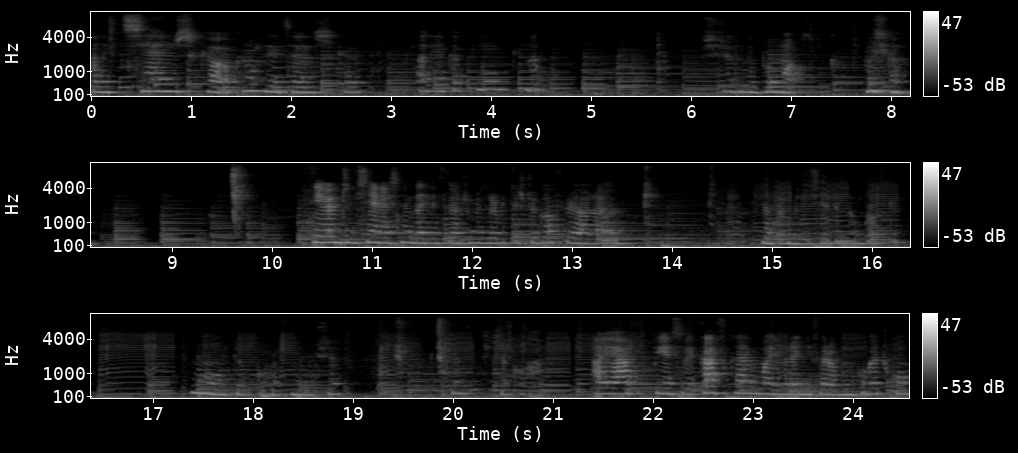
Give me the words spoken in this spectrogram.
Ale ciężka, okropnie ciężka. Ale jaka piękna. Siódmy pomocnik. Nie wiem, czy dzisiaj na śniadanie zdążymy zrobić jeszcze gofry, ale na pewno dzisiaj będą gofry. No, ty. Ja kocham. A ja piję sobie kawkę w moim reniferowym kubeczku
